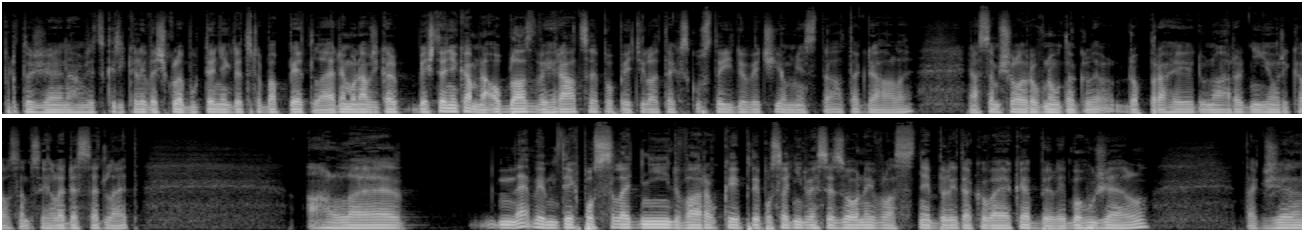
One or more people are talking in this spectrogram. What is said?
protože nám vždycky říkali ve škole, buďte někde třeba pět let, nebo nám říkali, běžte někam na oblast, vyhrát se po pěti letech, zkuste jít do většího města a tak dále. Já jsem šel rovnou takhle do Prahy, do Národního, říkal jsem si, hele, deset let. Ale nevím, těch poslední dva roky, ty poslední dvě sezóny vlastně byly takové, jaké byly, bohužel. Takže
